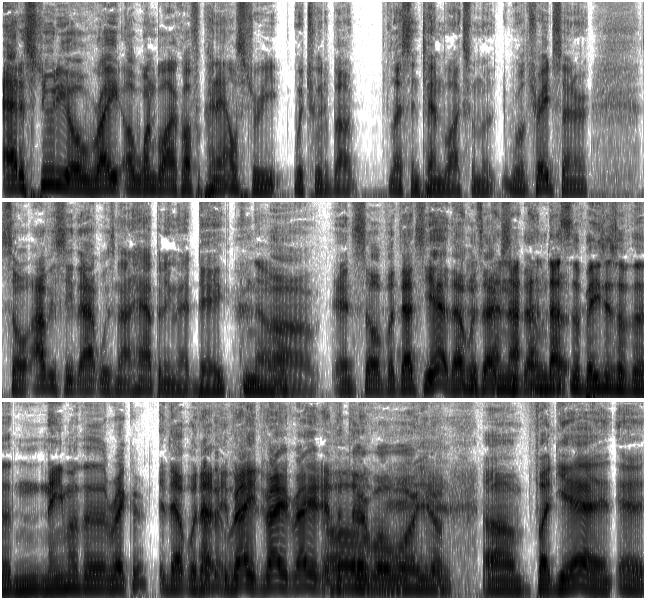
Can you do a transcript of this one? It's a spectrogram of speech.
at a studio right uh, one block off of Canal Street, which would about less than ten blocks from the World Trade Center. So obviously that was not happening that day. No. Uh, and so, but that's yeah, that was actually and, that, and that's that, the basis of the name of the record. that, was- that right, right, right at the Oh, Third World War, you know. Um, but yeah, uh,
